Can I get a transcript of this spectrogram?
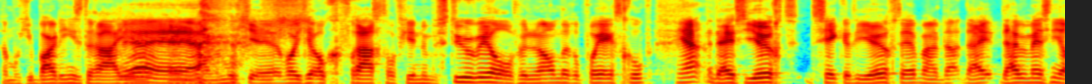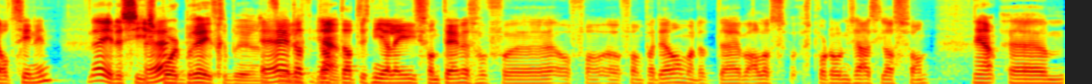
dan moet je bardienst draaien Ja, en dan moet je, word je ook gevraagd of je in een bestuur wil of in een andere projectgroep. Ja. En daar heeft de jeugd, zeker de jeugd, hè, maar da- daar, daar hebben mensen niet altijd zin in. Nee, dat zie je Hè? sportbreed gebeuren Eh, natuurlijk. dat, dat, dat is niet alleen iets van tennis of, eh, of van, uh, van padel, maar dat, daar hebben alle sp- sportorganisaties last van. Ja. Ehm,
